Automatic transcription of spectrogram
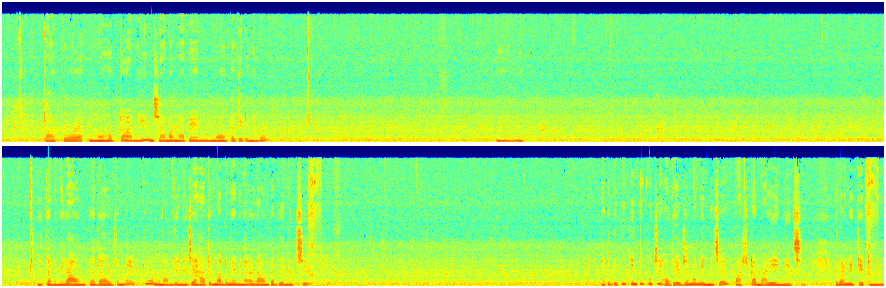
তারপর মোহরটা আমি জামার মাপে মোহরটা কেটে নেব। এখানে আমি রাউন্ডটা দেওয়ার জন্য একটু মাপ দিয়ে নিয়েছি। হাতের মাধ্যমে আমি রাউন্ডটা দিয়ে নিচ্ছি। এতটুকু কিন্তু কুচি হবে। এর জন্য আমি নিচে পাঁচটা বাড়িয়ে নিয়েছি। এবার আমি কেটে নেব।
